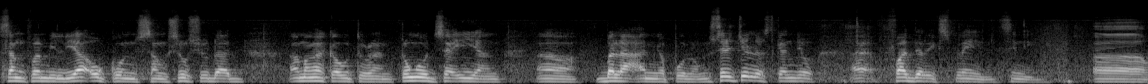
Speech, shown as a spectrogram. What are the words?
sang pamilya o kon sang susyudad ang mga kauturan tungod sa iyang ah, balaan nga pulong. Sir Julius can you ah, further explain sining Ah,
